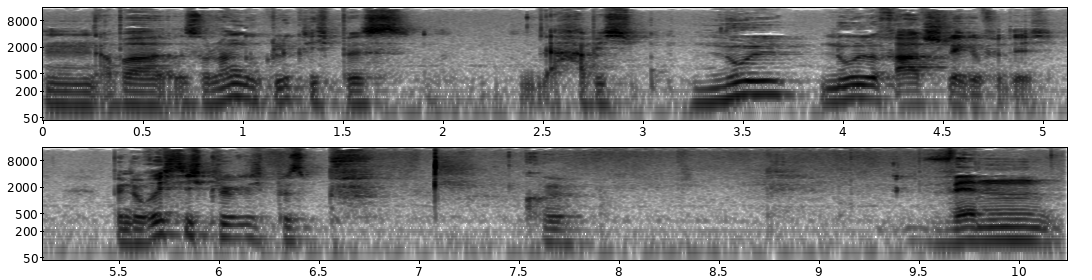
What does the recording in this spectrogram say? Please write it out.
Hm, aber solange du glücklich bist, habe ich null, null Ratschläge für dich. Wenn du richtig glücklich bist, pff. Cool. Wenn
